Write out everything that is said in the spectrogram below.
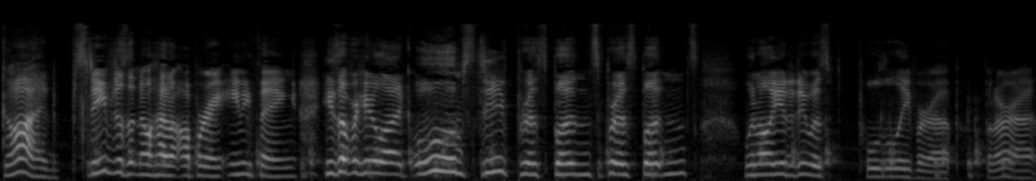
God, Steve doesn't know how to operate anything. He's over here like, oh, I'm Steve, press buttons, press buttons. When all you had to do was pull the lever up. But alright.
